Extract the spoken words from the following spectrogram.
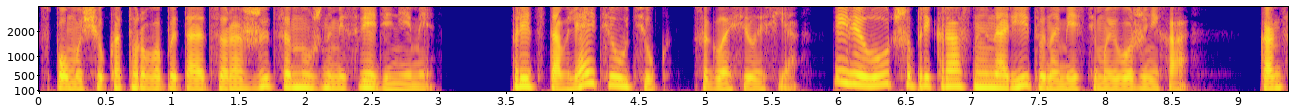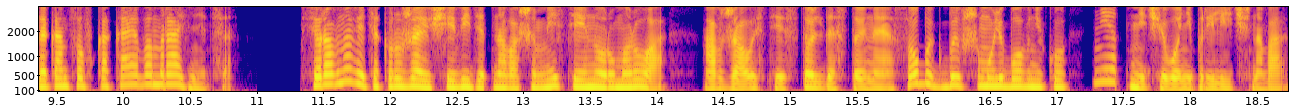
с помощью которого пытаются разжиться нужными сведениями. «Представляете утюг», — согласилась я. «Или лучше прекрасную Нариту на месте моего жениха. В конце концов, какая вам разница? Все равно ведь окружающие видят на вашем месте Инору Маруа, а в жалости столь достойной особы к бывшему любовнику нет ничего неприличного».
